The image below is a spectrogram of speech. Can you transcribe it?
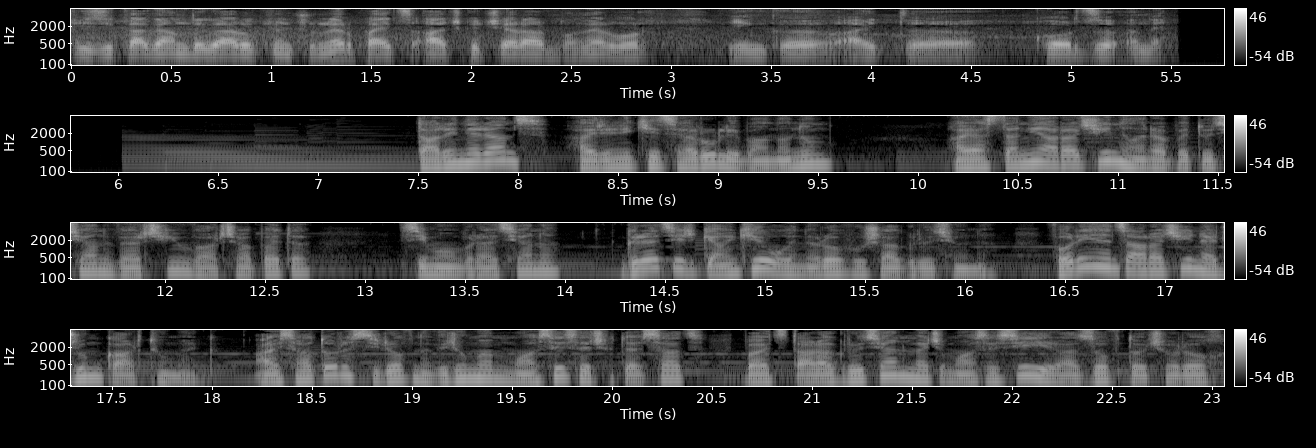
ֆիզիկական դգարություն չուներ, բայց աչքը չեր արդոներ, որ ինքը այդ կորձը ընե։ Տարիներ անց հայրենիքից հեռու Լիբանանում Հայաստանի առաջին հանրապետության վերջին վարչապետը Սիմոն Վրացյանը գրեց իր կյանքի ուղիներով հուշագրությունը, որի հենց առաջին էջում կարդում ենք. Այս հատորը սիրով նվիրում եմ Մասիսը չտեսած, բայց տարագրության մեջ Մասիսի իրազով տոչորող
